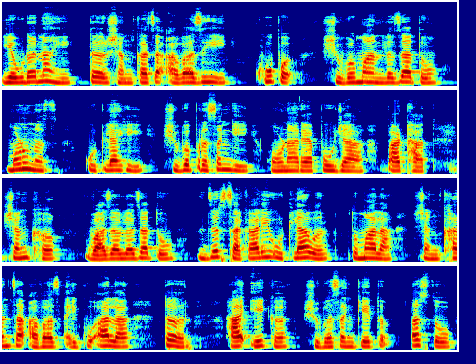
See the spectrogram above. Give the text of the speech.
एवढं नाही तर शंखाचा आवाजही खूप शुभ मानलं जातो. म्हणूनच कुठल्याही शुभप्रसंगी होणाऱ्या पूजा पाठात शंख वाजवला जातो. जर सकाळी उठल्यावर तुम्हाला शंखांचा आवाज ऐकू आला तर हा एक शुभ संकेत असतो.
